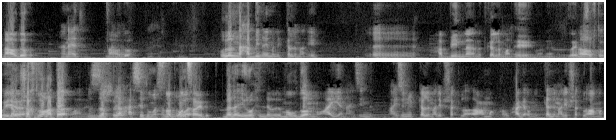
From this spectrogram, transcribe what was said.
نعاودوها. هنعيدها. نعاودوها. قولوا لنا حابين ايمن يتكلم عن إيه؟ آه. حابين لا نتكلم عن إيه؟ معناها زي ما آه، شفتوا لو هي شفتوا- اخذ وعطاء معناها بالظبط. لو حسيتوا مثلا هو بدأ يروح لموضوع معين عايزين عايزين نتكلم عليه بشكل أعمق أو حاجة أو نتكلم عليه بشكل أعمق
